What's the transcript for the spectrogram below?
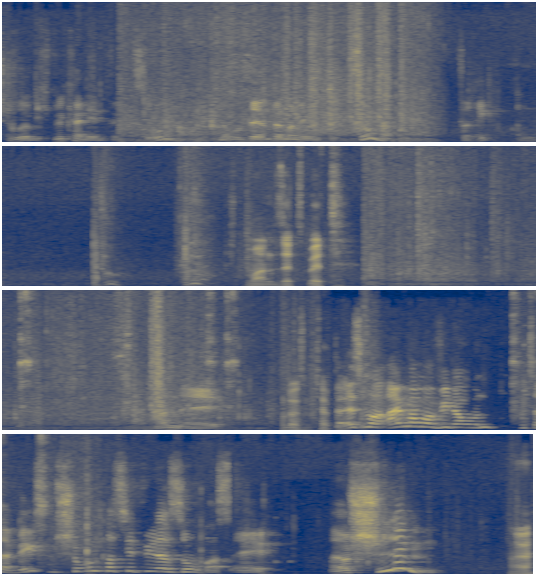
blutverströmt. Ich will keine Infektion haben. Ich glaube, wenn, man eine Infektion hat, verreckt man. Mann, setz mit. Mann, ey. Oh, da ist Da ist man einmal mal wieder un unterwegs und schon passiert wieder sowas, ey. Also schlimm. Ja.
